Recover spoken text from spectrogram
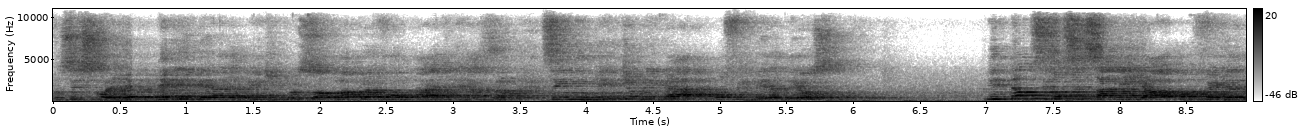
Você escolheu deliberadamente, por sua própria vontade e razão, sem ninguém te obrigar a ofender a Deus. Então, se você sabe que algo ofende a Deus,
